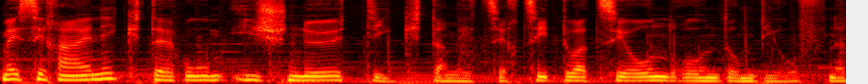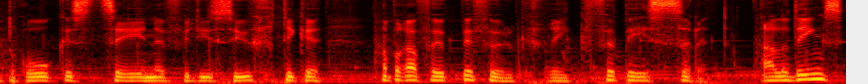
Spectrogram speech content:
Man ist sich einig, der Raum ist nötig, damit sich die Situation rund um die offenen Drogenszenen für die Süchtigen, aber auch für die Bevölkerung verbessert. Allerdings,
